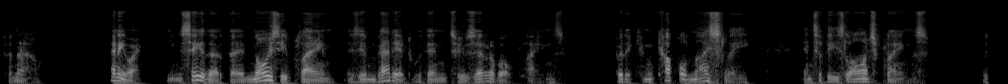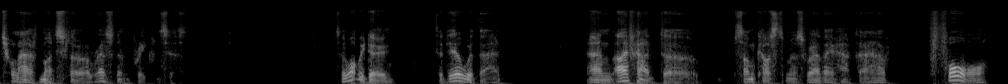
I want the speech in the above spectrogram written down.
for now. Anyway, you can see that the noisy plane is embedded within two zero volt planes, but it can couple nicely into these large planes, which will have much lower resonant frequencies. So what we do to deal with that and I've had uh, some customers where they've had to have four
